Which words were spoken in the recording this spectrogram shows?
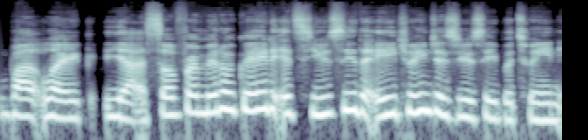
but like, yeah, so for middle grade, it's usually the age range is usually between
